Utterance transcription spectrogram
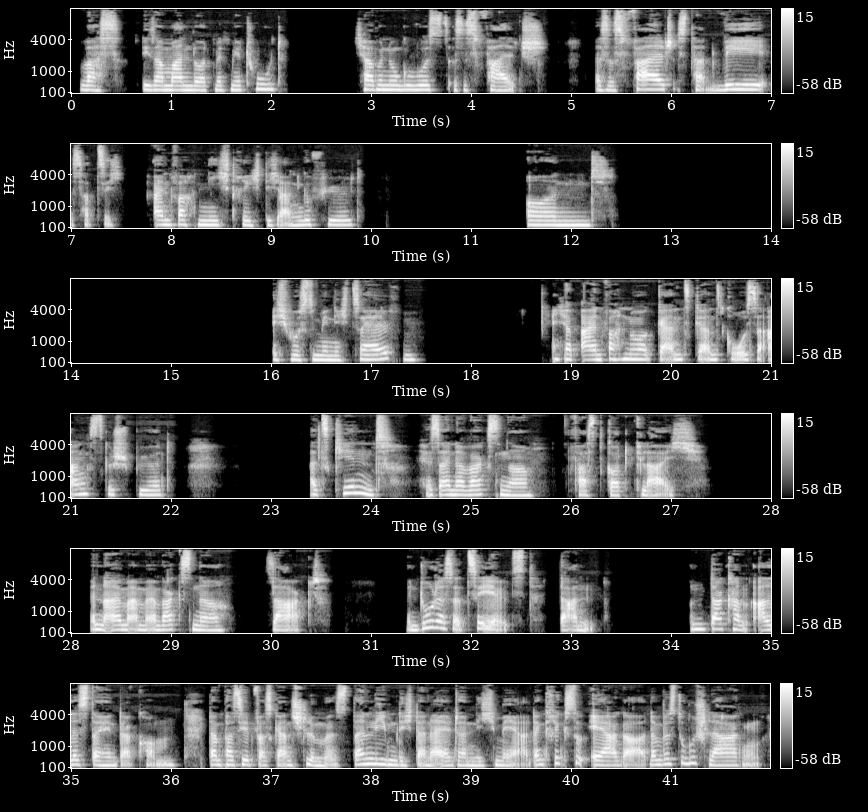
was dieser Mann dort mit mir tut. Ich habe nur gewusst, es ist falsch. Es ist falsch, es tat weh, es hat sich einfach nicht richtig angefühlt. Und ich wusste mir nicht zu helfen. Ich habe einfach nur ganz, ganz große Angst gespürt. Als Kind ist ein Erwachsener fast gottgleich. Wenn einem ein Erwachsener sagt, wenn du das erzählst, dann. Und da kann alles dahinter kommen. Dann passiert was ganz Schlimmes. Dann lieben dich deine Eltern nicht mehr. Dann kriegst du Ärger. Dann wirst du geschlagen.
